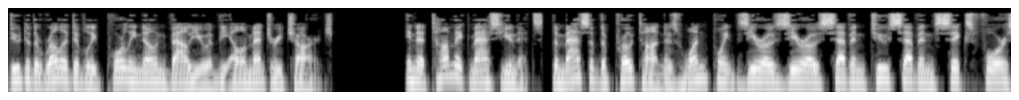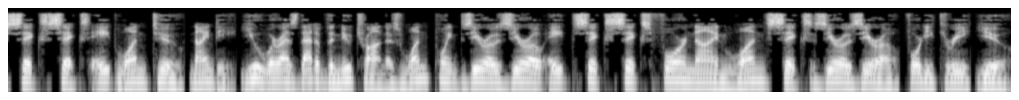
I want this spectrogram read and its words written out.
due to the relatively poorly known value of the elementary charge. In atomic mass units, the mass of the proton is 1.0072764668812 U whereas that of the neutron is 1.00866491600 U.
